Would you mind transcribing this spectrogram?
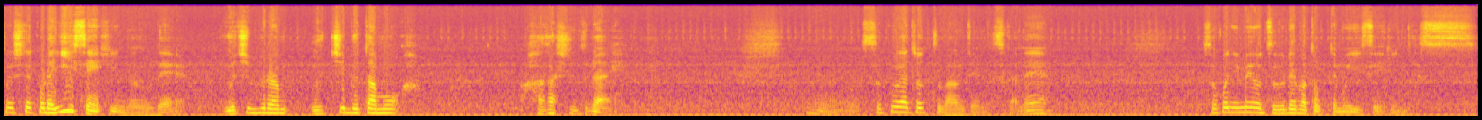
そしてこれいい製品なので内内蓋も剥がしづらい。そこがちょっと難点ですかね。そこに目をつぶればとってもいい製品です。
